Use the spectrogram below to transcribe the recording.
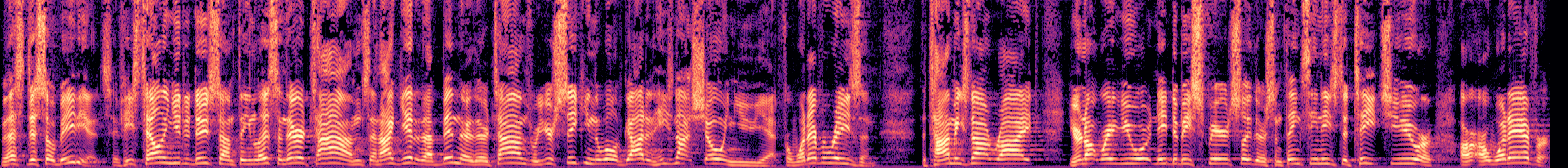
that's disobedience. If he's telling you to do something, listen, there are times, and I get it, I've been there, there are times where you're seeking the will of God and he's not showing you yet for whatever reason. The timing's not right. You're not where you need to be spiritually. There's some things he needs to teach you or, or, or whatever.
